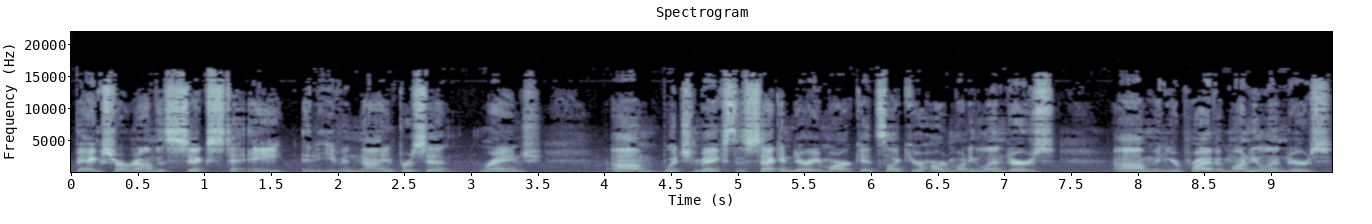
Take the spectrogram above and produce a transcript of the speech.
banks are around the six to eight and even nine percent range um, which makes the secondary markets like your hard money lenders um, and your private money lenders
